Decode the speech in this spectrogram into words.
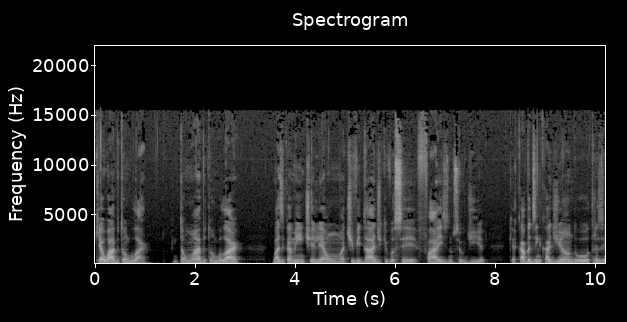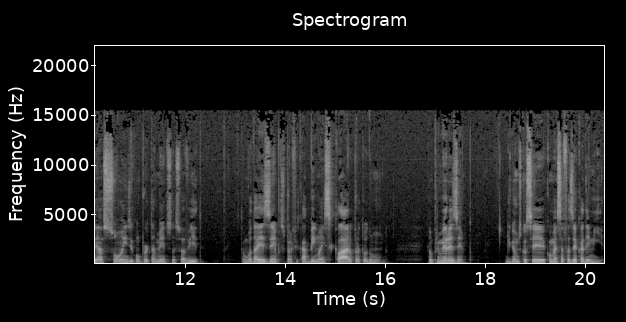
que é o hábito angular. Então, um hábito angular Basicamente, ele é uma atividade que você faz no seu dia que acaba desencadeando outras reações e comportamentos na sua vida. Então, vou dar exemplos para ficar bem mais claro para todo mundo. Então, primeiro exemplo: digamos que você começa a fazer academia.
